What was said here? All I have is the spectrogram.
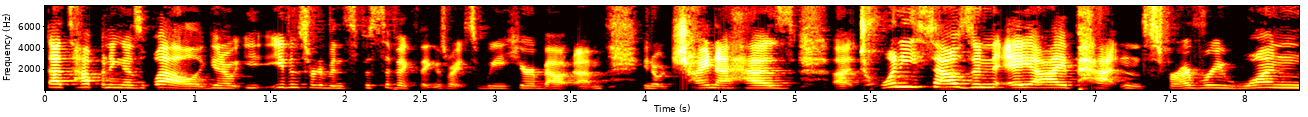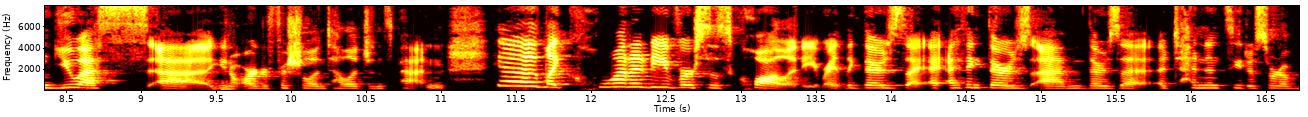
that's happening as well. You know, even sort of in specific things, right? So we hear about, um, you know, China has uh, twenty thousand AI patents for every one U.S. Uh, you know artificial intelligence patent. Yeah, like quantity versus quality, right? Like there's, I, I think there's um, there's a, a tendency to sort of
